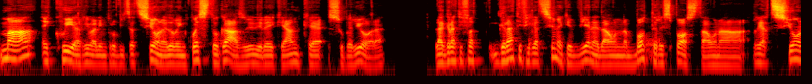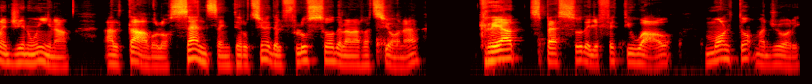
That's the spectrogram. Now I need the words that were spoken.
Ma, e qui arriva l'improvvisazione, dove in questo caso io direi che è anche superiore, la gratif- gratificazione che viene da un bot e risposta, una reazione genuina al tavolo senza interruzione del flusso della narrazione, crea spesso degli effetti wow molto maggiori.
